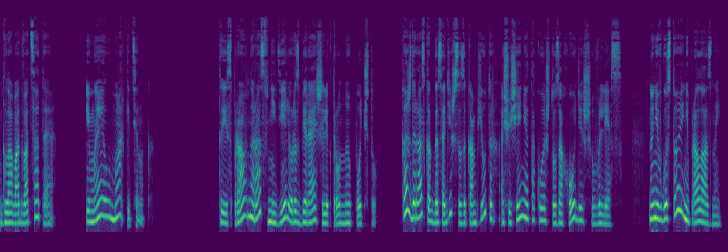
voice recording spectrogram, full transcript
Глава 20. Имейл-маркетинг. Ты исправно раз в неделю разбираешь электронную почту. Каждый раз, когда садишься за компьютер, ощущение такое, что заходишь в лес. Но не в густой и непролазный,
